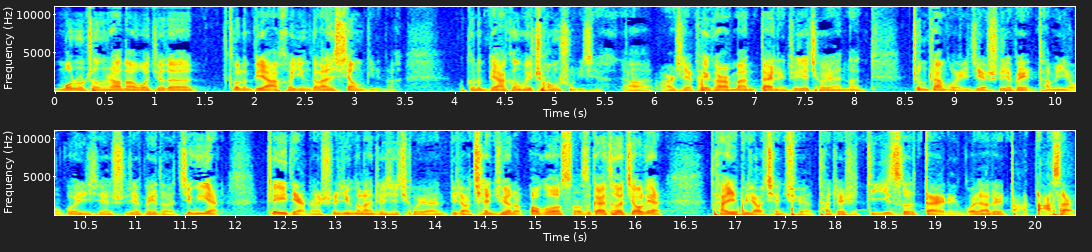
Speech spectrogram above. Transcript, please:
某种程度上呢，我觉得哥伦比亚和英格兰相比呢，哥伦比亚更为成熟一些啊，而且佩克尔曼带领这些球员呢，征战过一届世界杯，他们有过一些世界杯的经验，这一点呢是英格兰这些球员比较欠缺的，包括索斯盖特教练他也比较欠缺，他这是第一次带领国家队打大赛。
